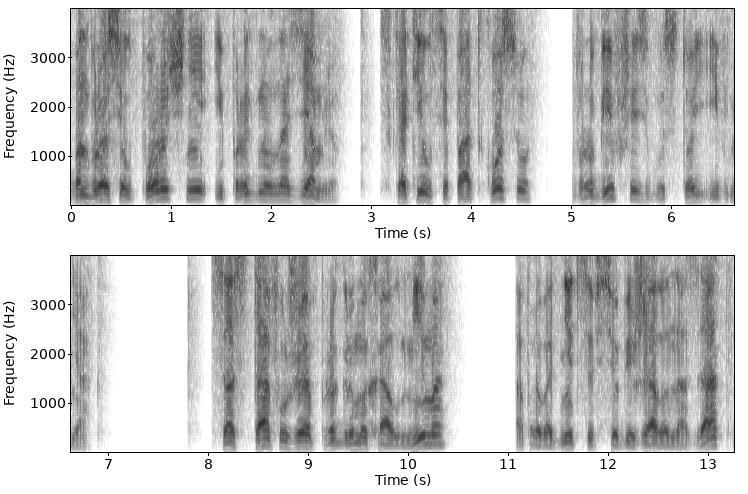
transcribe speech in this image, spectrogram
Он бросил поручни и прыгнул на землю, скатился по откосу, врубившись в густой ивняк. Состав уже прогромыхал мимо, а проводница все бежала назад,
